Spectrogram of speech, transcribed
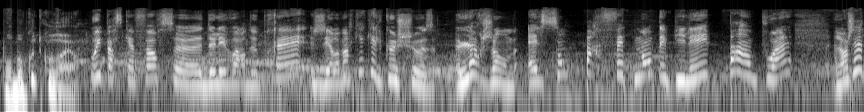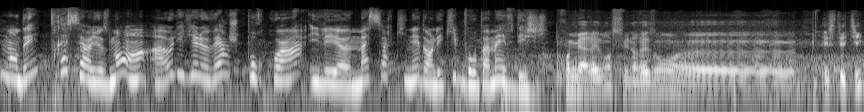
pour beaucoup de coureurs. Oui, parce qu'à force euh, de les voir de près, j'ai remarqué quelque chose. Leurs jambes, elles sont parfaitement épilées, pas un poil. Alors j'ai demandé très sérieusement hein, à Olivier Leverge pourquoi il est euh, masseur kiné dans l'équipe Groupama FDJ. Première raison, c'est une raison euh, esthétique.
